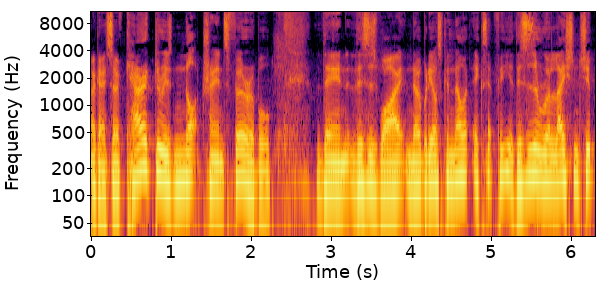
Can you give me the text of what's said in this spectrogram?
Okay, so if character is not transferable, then this is why nobody else can know it except for you. This is a relationship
